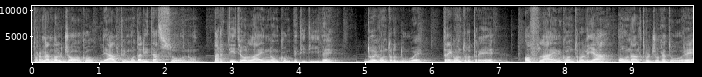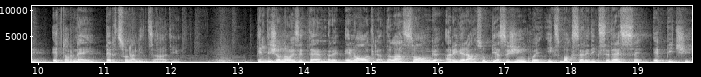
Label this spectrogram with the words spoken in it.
Tornando al gioco, le altre modalità sono partite online non competitive, 2 contro 2, 3 contro 3, offline contro l'IA o un altro giocatore e tornei personalizzati. Il 19 settembre Enotria The Last Song arriverà su PS5, Xbox Series X ed S e PC.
